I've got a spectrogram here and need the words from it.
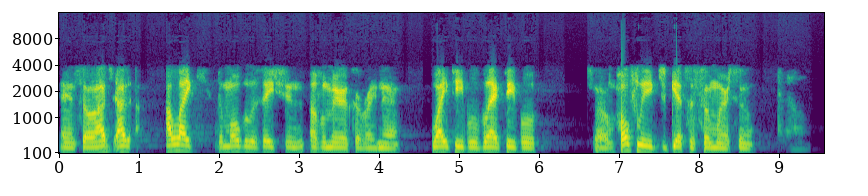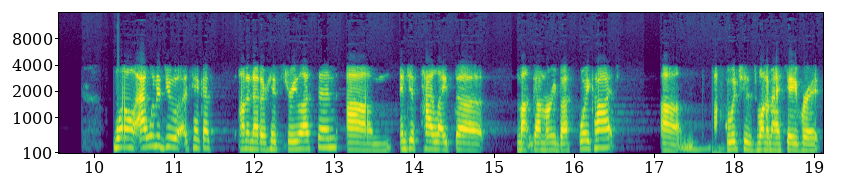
and so I, I I like the mobilization of America right now. White people, black people so hopefully it gets us somewhere soon. Well, I want to do take us on another history lesson um, and just highlight the Montgomery bus boycott, um, which is one of my favorite.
